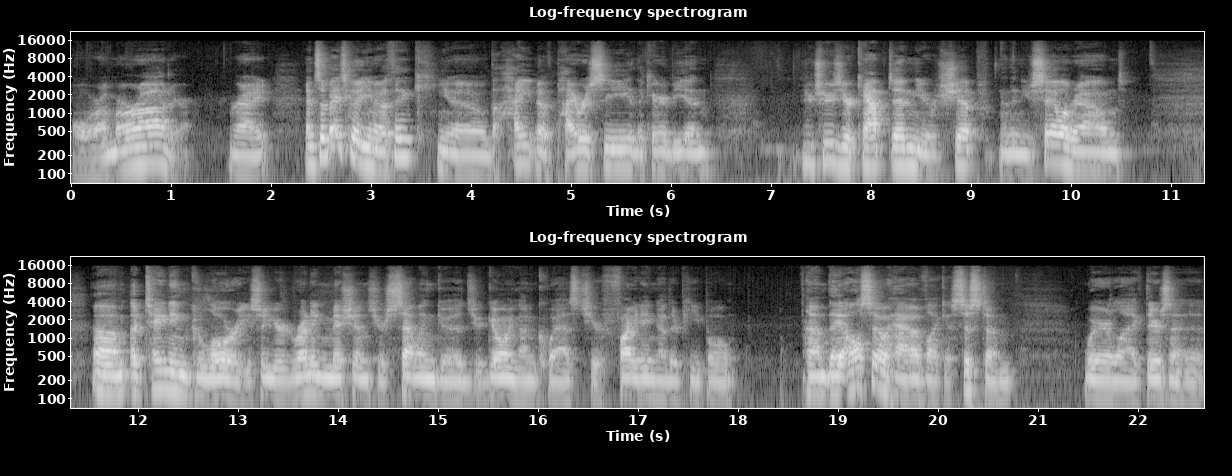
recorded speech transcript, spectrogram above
or a marauder, right? And so basically, you know, think you know the height of piracy in the Caribbean. You choose your captain, your ship, and then you sail around, um, attaining glory. So you're running missions, you're selling goods, you're going on quests, you're fighting other people. Um, they also have like a system where like there's a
